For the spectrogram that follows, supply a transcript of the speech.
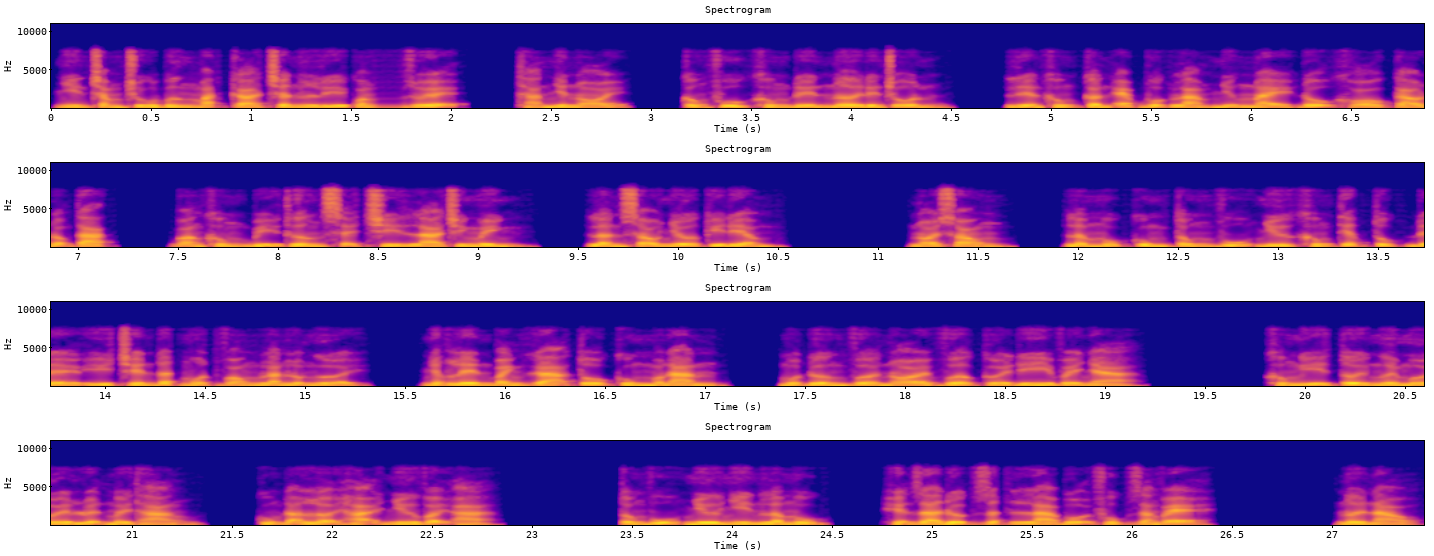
nhìn chăm chú bưng mắt cá chân Lý Quang Duệ, thản nhiên nói, công phu không đến nơi đến trốn, liền không cần ép buộc làm những này độ khó cao động tác, bằng không bị thương sẽ chỉ là chính mình, lần sau nhớ kỹ điểm. Nói xong, Lâm Mục cùng Tống Vũ như không tiếp tục để ý trên đất một vòng lăn lộn người, nhấc lên bánh gà tổ cùng món ăn, một đường vừa nói vừa cười đi về nhà. Không nghĩ tới ngươi mới luyện mấy tháng, cũng đã lợi hại như vậy à? Tống Vũ như nhìn Lâm Mục, hiện ra được rất là bội phục dáng vẻ. Nơi nào,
